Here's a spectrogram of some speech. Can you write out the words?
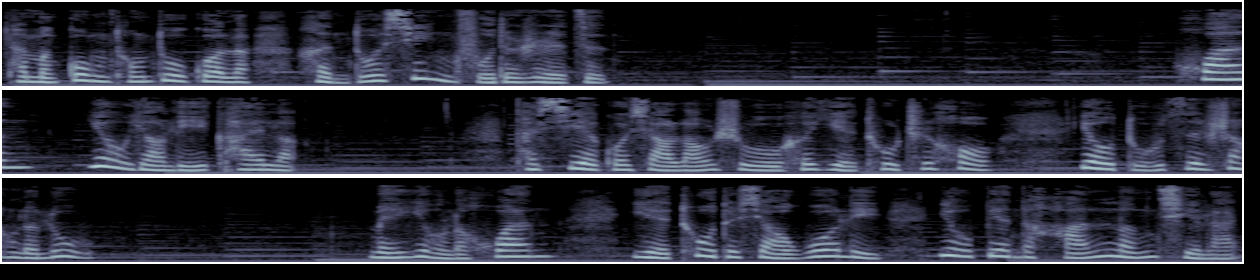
他们共同度过了很多幸福的日子。欢又要离开了。他谢过小老鼠和野兔之后，又独自上了路。没有了欢，野兔的小窝里又变得寒冷起来。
